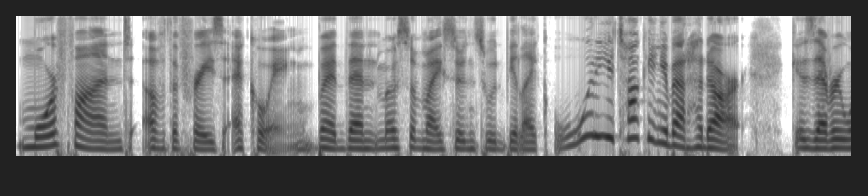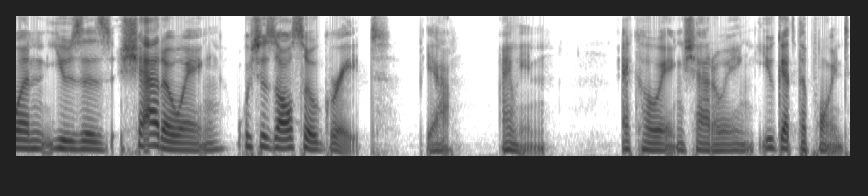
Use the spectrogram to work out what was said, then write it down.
more fond of the phrase echoing, but then most of my students would be like, What are you talking about, Hadar? Because everyone uses shadowing, which is also great. Yeah, I mean, echoing, shadowing, you get the point.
